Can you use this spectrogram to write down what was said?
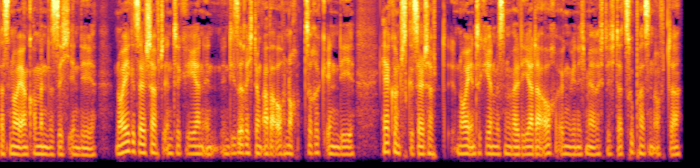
das Neuankommende sich in die neue Gesellschaft integrieren, in, in diese Richtung, aber auch noch zurück in die Herkunftsgesellschaft neu integrieren müssen, weil die ja da auch irgendwie nicht mehr richtig dazu passen, oft da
